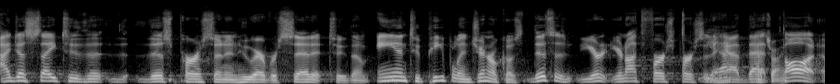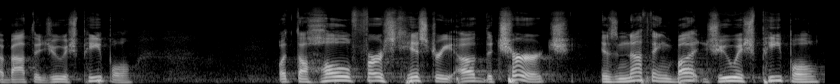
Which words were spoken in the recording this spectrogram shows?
I just say to the, th this person and whoever said it to them, and to people in general, because this is you're you're not the first person to have that right. thought about the Jewish people. But the whole first history of the church is nothing but Jewish people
